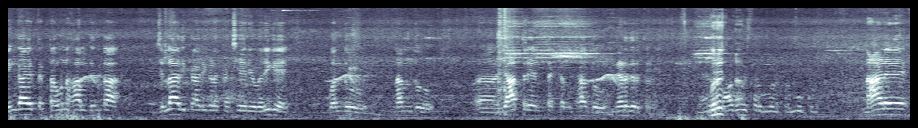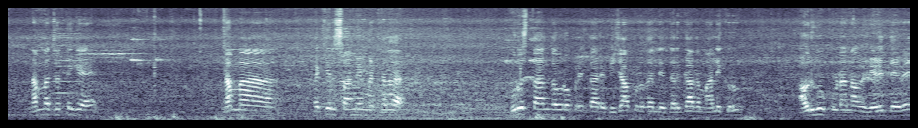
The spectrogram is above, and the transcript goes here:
ಲಿಂಗಾಯತ ಟೌನ್ ಹಾಲ್ದಿಂದ ಜಿಲ್ಲಾಧಿಕಾರಿಗಳ ಕಚೇರಿಯವರಿಗೆ ಒಂದು ನಮ್ಮದು ಯಾತ್ರೆ ಅಂತಕ್ಕಂಥದ್ದು ನಡೆದಿರ್ತದೆ. ನಾಳೆ ನಮ್ಮ ಜೊತೆಗೆ ನಮ್ಮ ಫಕೀರ್ ಸ್ವಾಮಿ ಮಠದ ಗುರುಸ್ಥಾನದವರೊಬ್ಬರು ಇದ್ದಾರೆ ಬಿಜಾಪುರದಲ್ಲಿ ದರ್ಗಾದ ಮಾಲೀಕರು. ಅವರಿಗೂ ಕೂಡ ನಾವು ಹೇಳಿದ್ದೇವೆ.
